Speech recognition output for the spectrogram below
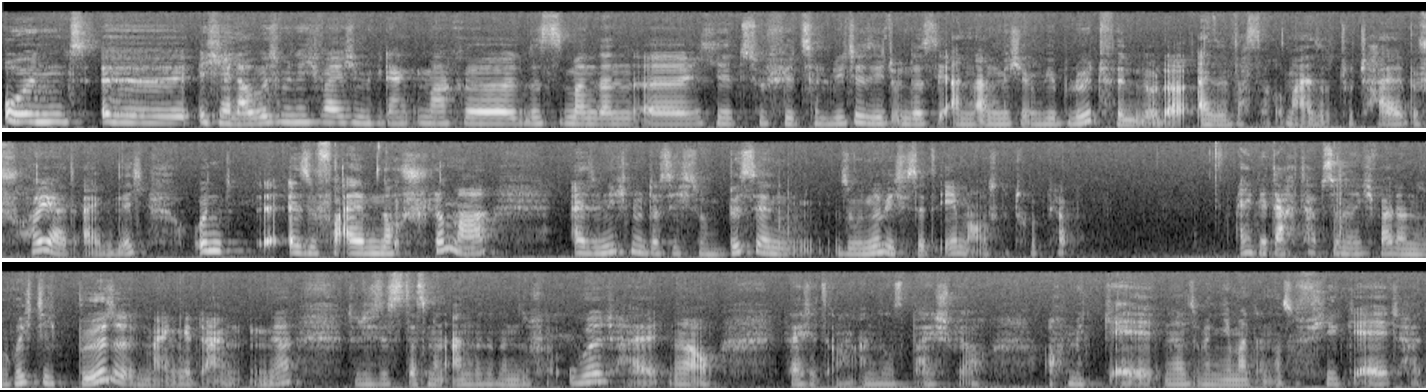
Und äh, ich erlaube es mir nicht, weil ich mir Gedanken mache, dass man dann äh, hier zu viel Zellulite sieht und dass die anderen mich irgendwie blöd finden oder also was auch immer. Also total bescheuert eigentlich. Und äh, also vor allem noch schlimmer, also nicht nur, dass ich so ein bisschen, so ne, wie ich es jetzt eben ausgedrückt habe, gedacht habe, sondern ich war dann so richtig böse in meinen Gedanken. Ne? So dieses, dass man andere dann so verurteilt. Ne? Auch vielleicht jetzt auch ein anderes Beispiel, auch, auch mit Geld. Ne? Also wenn jemand dann also viel Geld hat,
